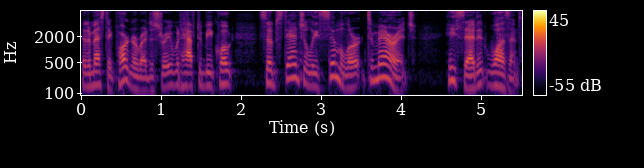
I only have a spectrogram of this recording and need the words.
the domestic partner registry would have to be, quote, substantially similar to marriage. He said it wasn't.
